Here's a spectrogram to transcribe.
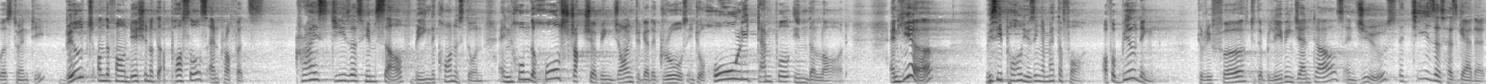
verse 20, built on the foundation of the apostles and prophets, Christ Jesus himself being the cornerstone, in whom the whole structure being joined together grows into a holy temple in the Lord. And here we see Paul using a metaphor of a building to refer to the believing Gentiles and Jews that Jesus has gathered.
